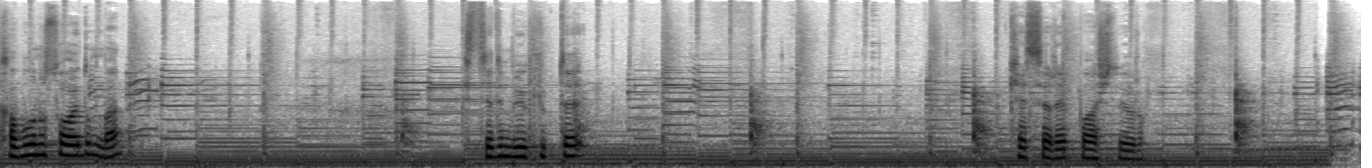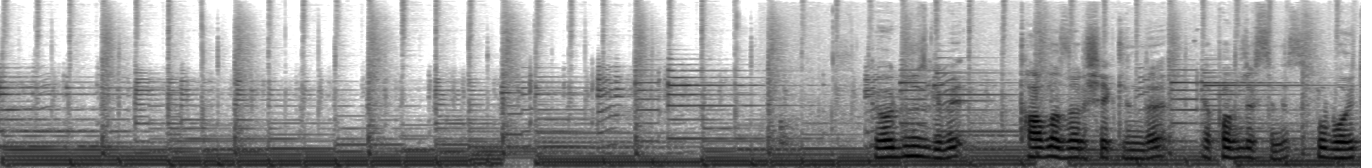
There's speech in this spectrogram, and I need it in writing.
Kabuğunu soydum ben. İstediğim büyüklükte keserek başlıyorum. Gördüğünüz gibi tavla zarı şeklinde yapabilirsiniz. Bu boyut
